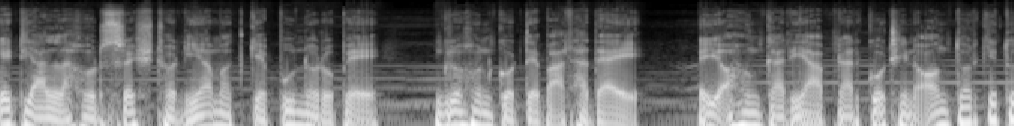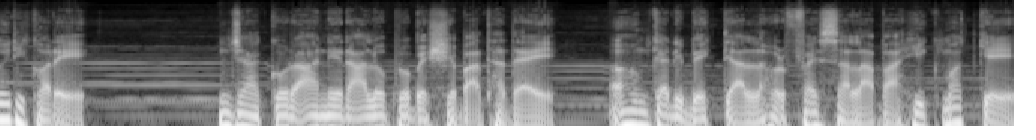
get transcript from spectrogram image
এটি আল্লাহর শ্রেষ্ঠ নিয়ামতকে পূর্ণরূপে গ্রহণ করতে বাধা দেয়। এই অহংকারই আপনার কঠিন অন্তরকে তৈরি করে, যা কোরআনের আলো প্রবেশে বাধা দেয়। অহংকারী ব্যক্তি আল্লাহর ফয়সালা বা হিকমতকে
